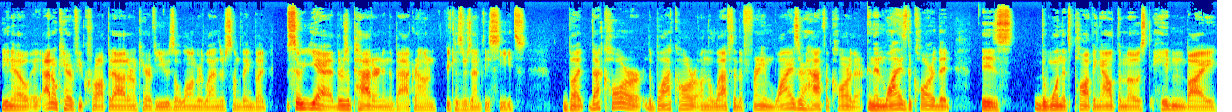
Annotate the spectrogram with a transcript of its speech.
You know, I don't care if you crop it out, I don't care if you use a longer lens or something, but so yeah, there's a pattern in the background because there's empty seats. But that car, the black car on the left of the frame, why is there half a car there? And then why is the car that is the one that's popping out the most hidden by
